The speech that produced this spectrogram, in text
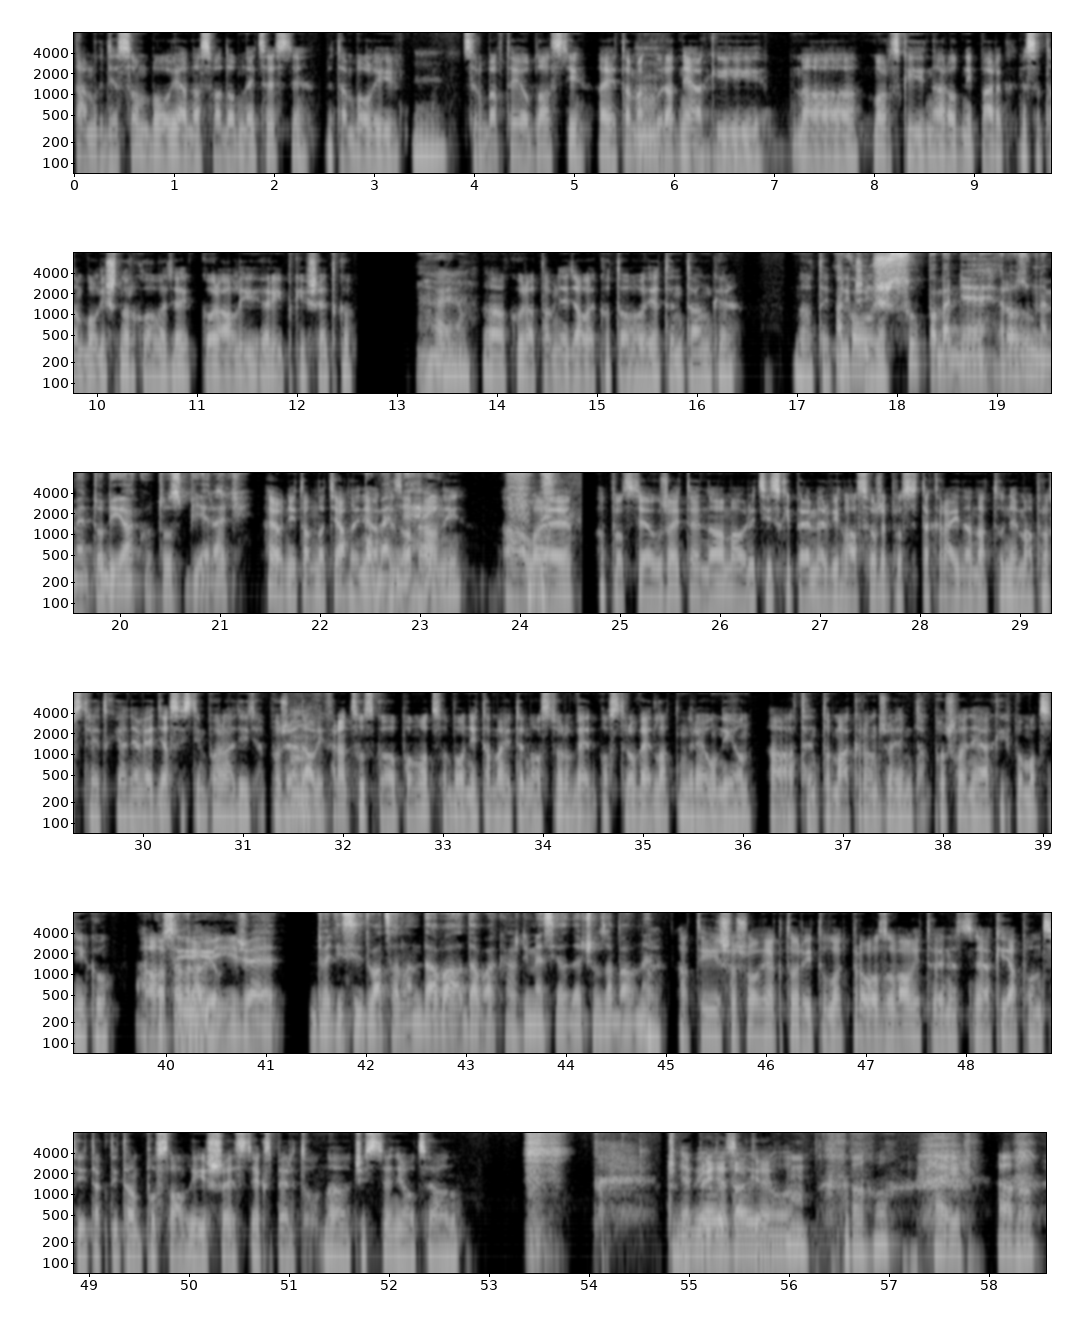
tam, kde som bol ja na svadobnej ceste. Tam boli mm. zhruba v tej oblasti a je tam mm. akurát nejaký a, morský národný park. My sa tam boli šnorchlovať aj korály, rýbky, všetko. Hej, no. A akurát tam nedaleko toho je ten tanker na tej príčine. Ako už sú pomerne rozumné metódy, ako to zbierať. Hej, oni tam natiahli nejaké pomerne, zabrany, hej. Ale proste už aj ten mauricijský premiér vyhlásil, že proste tá krajina na to nemá prostriedky a nevedia si s tým poradiť a požiadali mm. Francúzsko o pomoc, lebo oni tam majú ten ostrov, ved, ostrov vedľa, ten Reunion a tento Macron, že im tam pošle nejakých pomocníkov. Ako a sa tí... vraví, že 2020 len dáva a dáva každý mesiac dačo zabavné. A tí šašovia, ktorí tú loď provozovali, to je nejakí Japonci, tak tí tam poslali 6 expertov na čistenie oceánu. Čo mi príde také... Hm. Aha, hej, áno.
